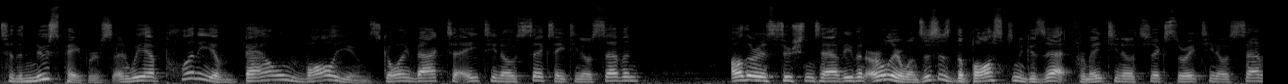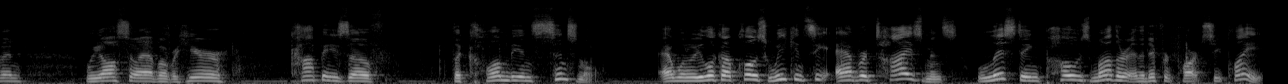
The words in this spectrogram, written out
to the newspapers, and we have plenty of bound volumes going back to 1806, 1807. Other institutions have even earlier ones. This is the Boston Gazette from 1806 through 1807. We also have over here copies of the Columbian Centinel. And when we look up close, we can see advertisements listing Poe's mother and the different parts she played.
